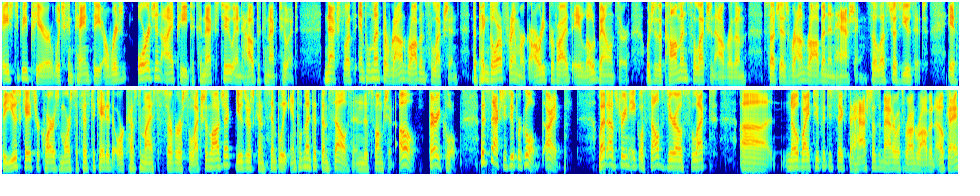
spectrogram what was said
HTTP peer which contains the origin, origin IP to connect to and how to connect to it. Next, let's implement the round robin selection. The Pingora framework already provides a load balancer, which is a common selection algorithm such as round robin and hashing. So let's just use it. If the use case requires more sophisticated or customized server selection logic, users can simply implement it themselves in this function. Oh, very cool. This is actually super cool. All right. Let upstream equal self zero. Select uh, no by 256. The hash doesn't matter with round robin. Okay.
